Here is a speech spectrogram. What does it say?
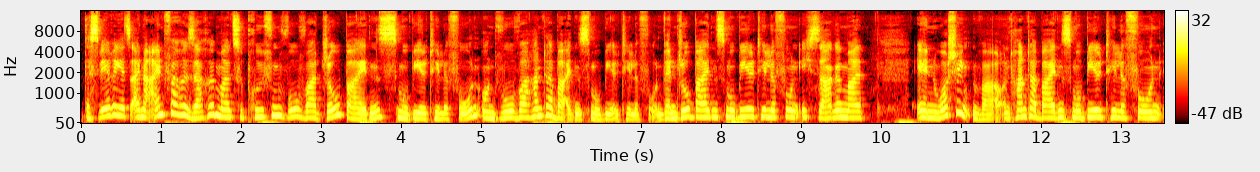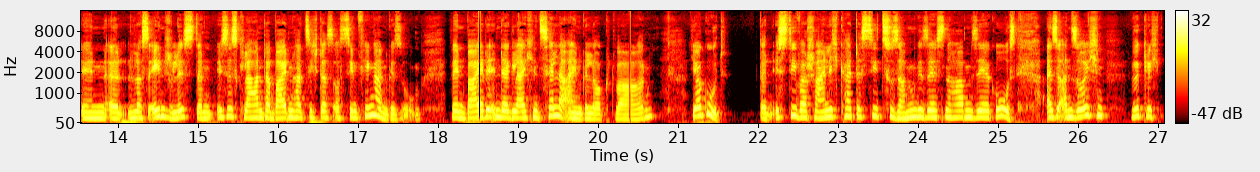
Das wäre jetzt eine einfache Sache, mal zu prüfen, wo war Joe Bidens Mobiltelefon und wo war Hunter Bidens Mobiltelefon. Wenn Joe Bidens Mobiltelefon, ich sage mal, in Washington war und Hunter Bidens Mobiltelefon in äh, Los Angeles, dann ist es klar, Hunter Biden hat sich das aus den Fingern gesogen. Wenn beide in der gleichen Zelle eingeloggt waren, ja gut, dann ist die Wahrscheinlichkeit, dass sie zusammengesessen haben, sehr groß. Also an solchen wirklich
